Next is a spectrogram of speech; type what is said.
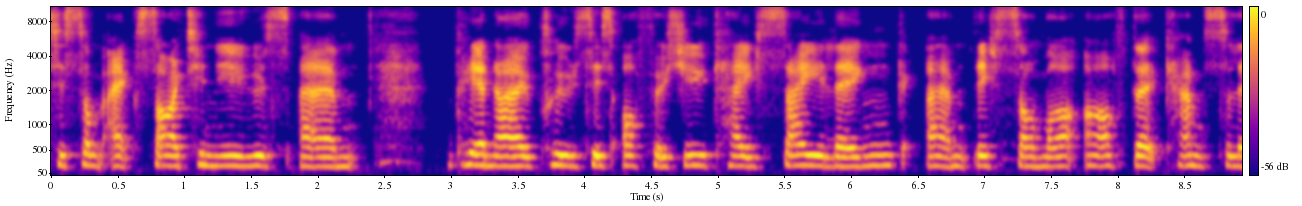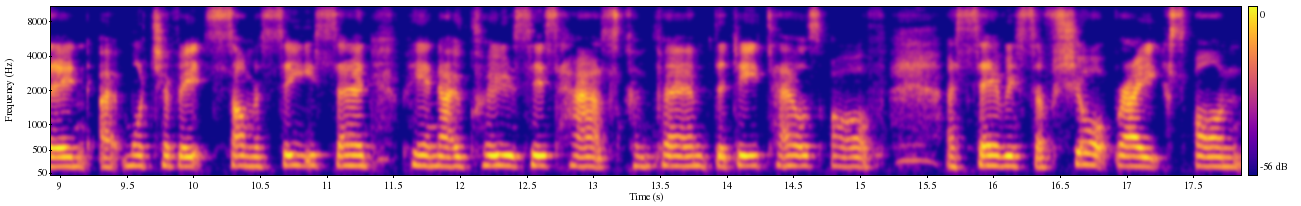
to some exciting news um P&O Cruises offers UK sailing um, this summer after cancelling uh, much of its summer season. P&O Cruises has confirmed the details of a series of short breaks on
